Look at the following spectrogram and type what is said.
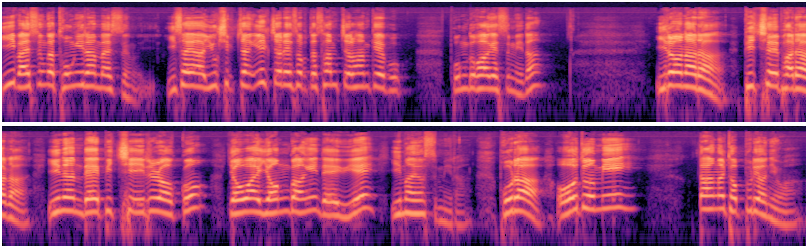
이 말씀과 동일한 말씀. 이사야 60장 1절에서부터 3절 함께 봉독하겠습니다. 일어나라 빛을 발하라 이는 내 빛이 이르렀고 여호와의 영광이 내 위에 임하였습니다. 보라 어둠이 땅을 덮으려니와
